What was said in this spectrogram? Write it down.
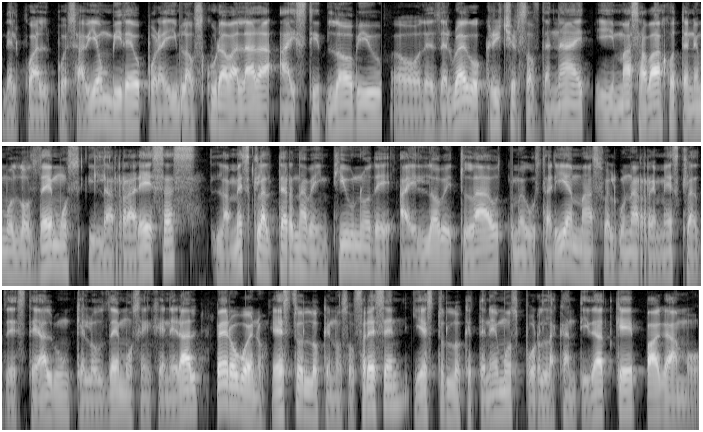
del cual pues había un video por ahí, la oscura balada I Still Love You, o desde luego Creatures of the Night, y más abajo tenemos los demos y las rarezas, la mezcla alterna 21 de I Love It Loud, me gustaría más o algunas remezclas de este álbum que los demos en general, pero bueno, esto es lo que nos ofrecen y esto es lo que tenemos por la cantidad que pagamos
